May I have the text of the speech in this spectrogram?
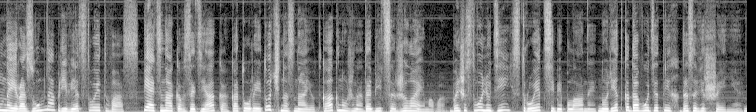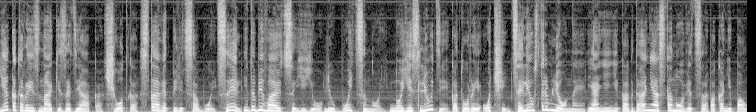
умно и разумно приветствует вас. Пять знаков зодиака, которые точно знают, как нужно добиться желаемого. Большинство людей строят себе планы, но редко доводят их до завершения. Некоторые знаки зодиака четко ставят перед собой цель и добиваются ее любой ценой. Но есть люди, которые очень целеустремленные, и они никогда не остановятся, пока не получат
